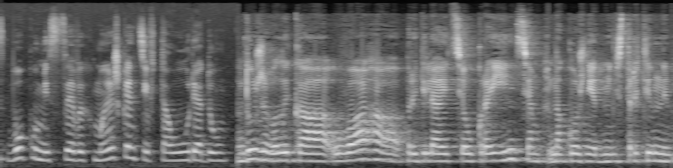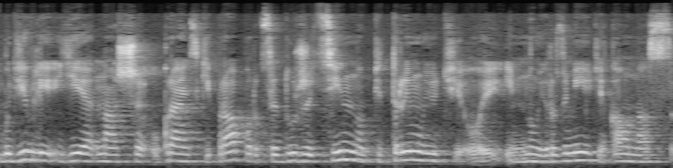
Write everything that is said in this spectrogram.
з боку місцевих мешканців та уряду. Дуже велика увага приділяється українцям. На кожній адміністративній будівлі є наш український прапор. Це дуже цінно підтримують і ну і розуміють, яка у нас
